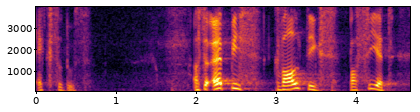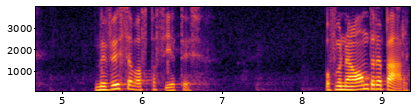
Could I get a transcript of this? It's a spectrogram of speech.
Exodus. Also etwas Gewaltiges passiert. Wir wissen, was passiert ist. Auf einem anderen Berg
